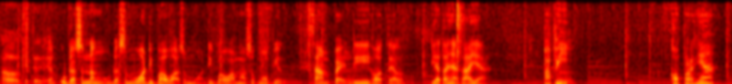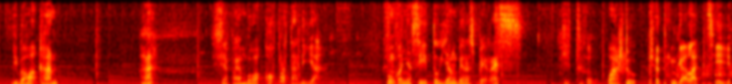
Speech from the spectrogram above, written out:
Oh gitu Ya ya. kan udah seneng, udah semua dibawa semua, dibawa masuk mobil. Sampai di hotel, dia tanya saya, "Papi, kopernya dibawa kan?" Hah? Siapa yang bawa koper tadi ya? Bukannya situ yang beres-beres? Gitu. Waduh, ketinggalan sih.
